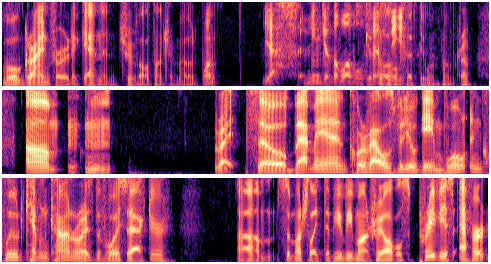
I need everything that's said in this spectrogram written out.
We'll grind for it again in True Vault Hunter mode, but Once- Yes, and we can get the level get 50. the level 51 pump drum. Um, right. So, Batman Court of Owls video game won't include Kevin Conroy as the voice actor. Um, so much like WB Montreal's previous effort,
